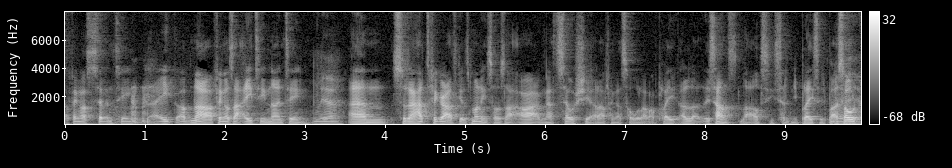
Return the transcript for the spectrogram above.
I think I was 17, eight, uh, no, I think I was like 18, 19. yeah. Um, so then I had to figure out how to get this money. So I was like, all right, I'm going to to sell shit. And I think I sold like my plate. It sounds like obviously selling your places, but I sold yeah.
